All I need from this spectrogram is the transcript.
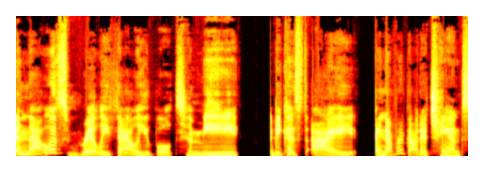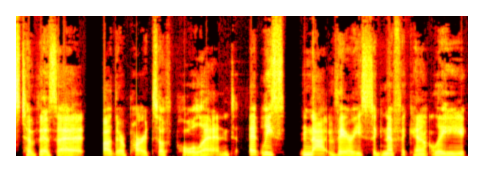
and that was really valuable to me because I, I never got a chance to visit other parts of Poland, at least not very significantly.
